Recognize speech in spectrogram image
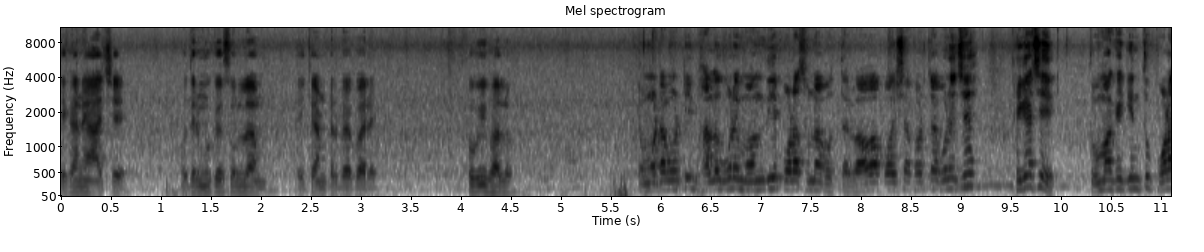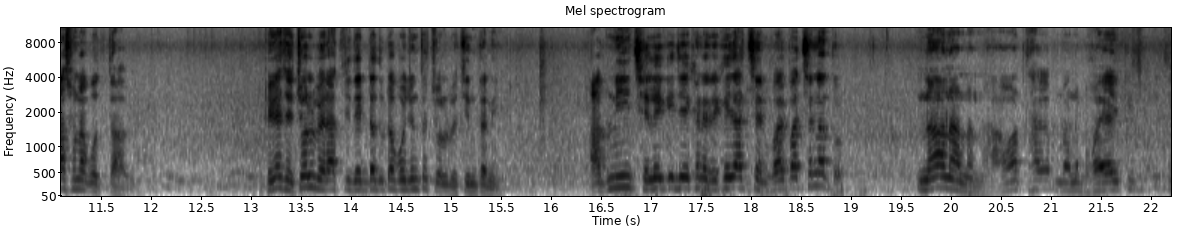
এখানে আছে, ওদের মুখে শুনলাম এই ক্যাম্পটার ব্যাপারে। খুবই ভালো। তো মোটামুটি ভালো করে মন দিয়ে পড়াশোনা করতে হবে। বাবা পয়সা খরচা করেছে, ঠিক আছে? তোমাকে কিন্তু পড়াশোনা করতে হবে। ঠিক আছে, চলবে, রাত্রি দেড়টা দুটা পর্যন্ত চলবে, চিন্তা নেই। আপনি ছেলেকে যে এখানে রেখে যাচ্ছেন, ভয় পাচ্ছেন না তো? না না না না, আমার থাকা মানে ভয়ের কিছু কিছু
